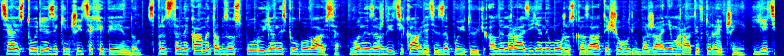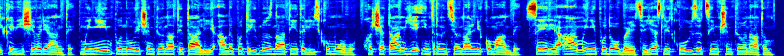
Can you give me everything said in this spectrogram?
Ця історія закінчиться хеппі-ендом. З представниками Трабзонспору я не спілкувався. Вони завжди цікавляться, запитують, але наразі я не можу сказати, що горю бажанням грати в Туреччині. Є цікавіші варіанти. Мені імпонує чемпіонат Італії, але потрібно знати італійську мову. Хоча там є інтернаціональні команди. Серія А мені подобається. Я слідкую за цим чемпіонатом.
